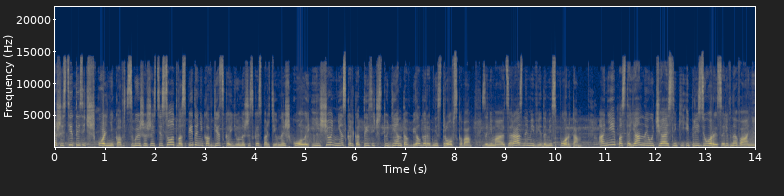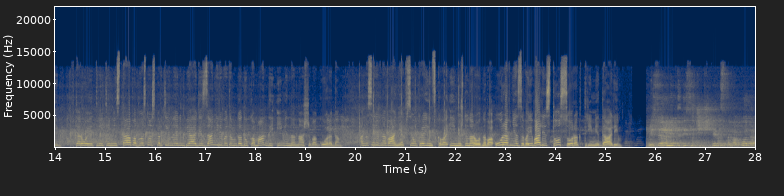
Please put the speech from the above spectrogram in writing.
Более 6 тысяч школьников, свыше 600 воспитанников детской юношеской спортивной школы и еще несколько тысяч студентов Белгород-Днестровского занимаются разными видами спорта. Они – постоянные участники и призеры соревнований. Второе и третье места в областной спортивной олимпиаде заняли в этом году команды именно нашего города. А на соревнованиях всеукраинского и международного уровня завоевали 143 медали. Призерами 2014 года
